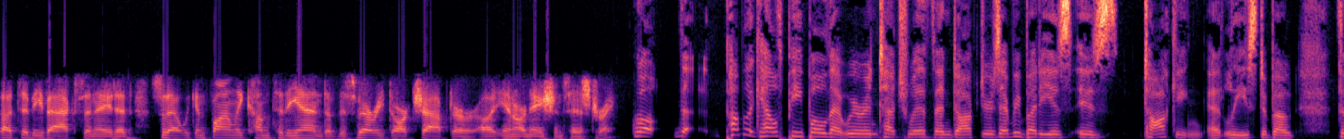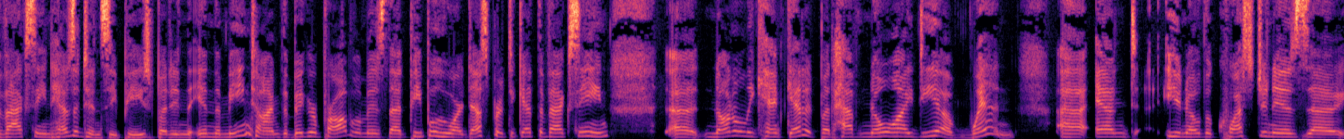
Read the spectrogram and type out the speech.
uh, to be vaccinated so that we can finally come to the end of this very dark chapter uh, in our nation's history. Well, the public health people that we're in touch with and doctors, everybody is, is talking at least about the vaccine hesitancy piece. But in in the meantime, the bigger problem is that people who are desperate to get the vaccine uh, not only can't get it, but have no idea when. Uh, and you know, the question is. Uh,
